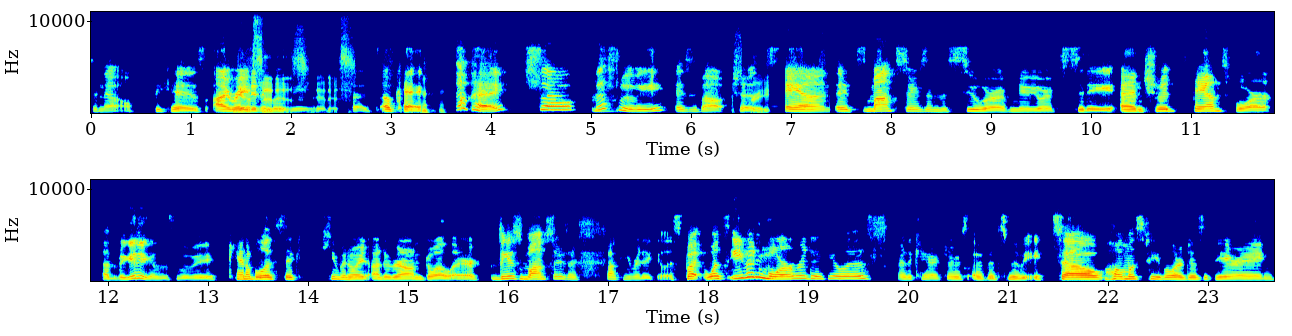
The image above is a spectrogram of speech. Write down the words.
to know because I rated yes, a movie. Is. It is. Okay. okay. So this movie is about Chuds and it's monsters in the sewer of New York City. And Chud stands for, at the beginning of this movie, cannibalistic humanoid underground dweller. These monsters are fucking ridiculous. But what's even more ridiculous are the characters of this movie. So homeless people are disappearing.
